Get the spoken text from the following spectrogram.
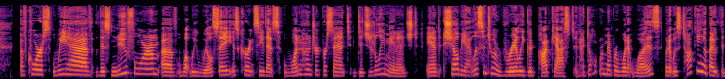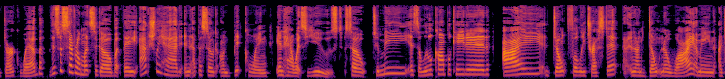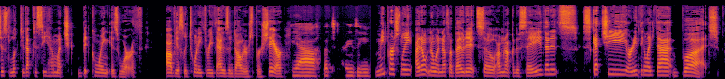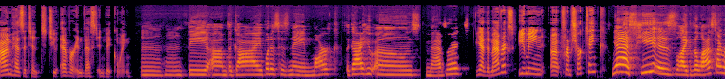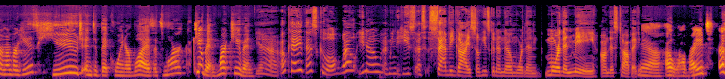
Of course, we have this new form of what we will say is currency that's 100% digitally managed. And Shelby, I listened to a really good podcast, and I don't remember what it was, but it was talking about the dark web. This was several months ago, but they actually had an episode on Bitcoin and how it's used. So to me, it's a little complicated. I don't fully trust it, and I don't know why. I mean, I just looked it up to see how much Bitcoin is worth. obviously $23,000 per share. Yeah, that's crazy. Me personally, I don't know enough about it, so I'm not going to say that it's sketchy or anything like that, but I'm hesitant to ever invest in Bitcoin. Hmm The um the guy, what is his name? Mark, the guy who owns Mavericks. Yeah, the Mavericks? You mean uh, from Shark Tank? Yes, he is like the last I remember, he is huge into Bitcoin or was. It's Mark Cuban, Mark Cuban. Yeah, okay, that's cool. Well, you know, I mean, he's a savvy guy, so he's going to know more than more than me on this topic. Yeah. Oh, all right.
